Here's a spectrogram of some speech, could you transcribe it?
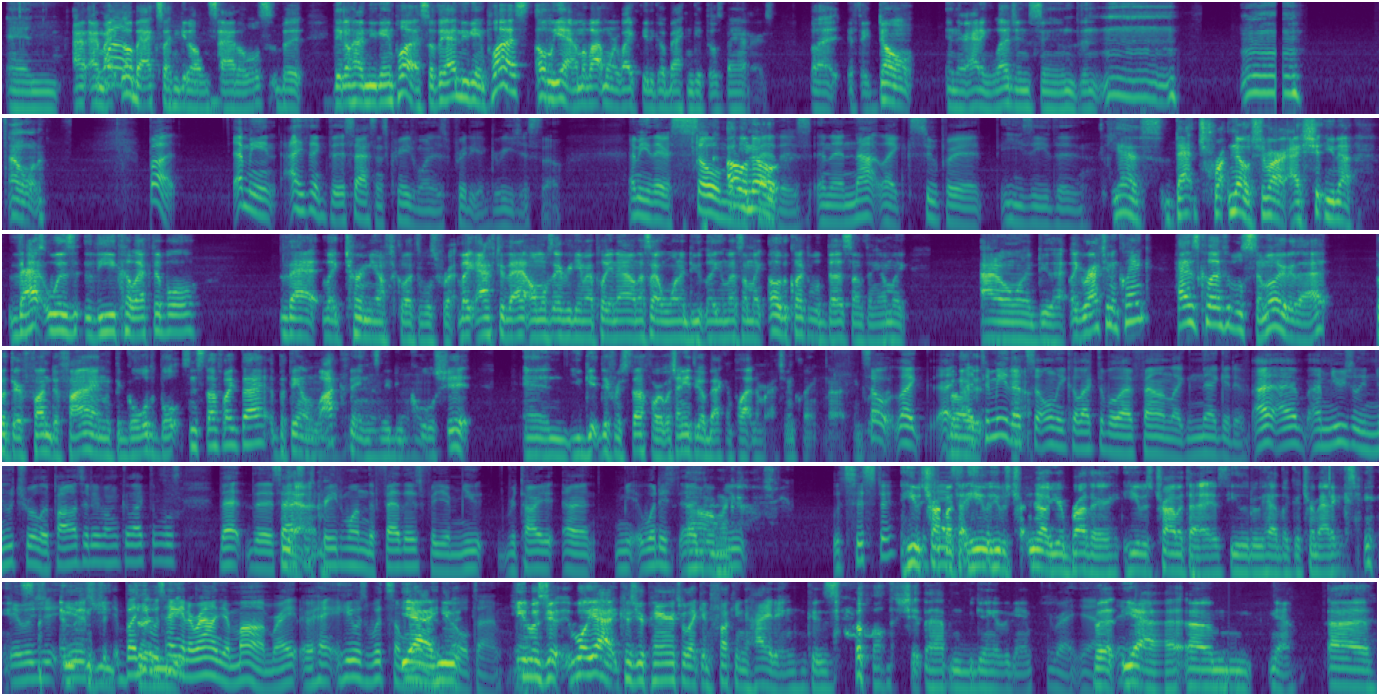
And I, I might Well- go back so I can get all the saddles, but they don't have New Game Plus. So if they add New Game Plus, oh yeah, I'm a lot more likely to go back and get those banners. But if they don't, and they're adding Legends soon, then mm, mm, I don't want to. But I mean, I think the Assassin's Creed one is pretty egregious though. I mean, there's so many Oh, no. feathers, and they're not like super easy to. Yes, that tr- no, Shavar, I shit you not. That was the collectible that like turned me off to collectibles for like after that, almost every game I play now, unless I want to do like unless I'm like, oh, the collectible does something, I'm like, I don't want to do that. Like Ratchet and Clank has collectibles similar to that, but they're fun to find, like the gold bolts and stuff like that. But they unlock things and they do Mhm. cool shit, and you get different stuff for it. Which I need to go back and platinum Ratchet and Clank. Think So about like I, to me, that's the only collectible I've found like negative. I, I I'm usually neutral or positive on collectibles. That the Assassin's Yeah. Creed one, the feathers for your mute retarded. Uh, mu- what is uh, Oh your my mute with sister? He was Is she a traumatized. He, sister? he was tra- no, your brother. He was traumatized. He literally had like a traumatic experience. It was, ju- And he was he but he was turned- hanging around your mom, right? Or hang, he was with someone Yeah, he- the whole time. He Yeah. was just, well, yeah, because your parents were like in fucking hiding because of all the shit that happened at the beginning of the game. right. Yeah, But yeah, um, yeah, uh,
